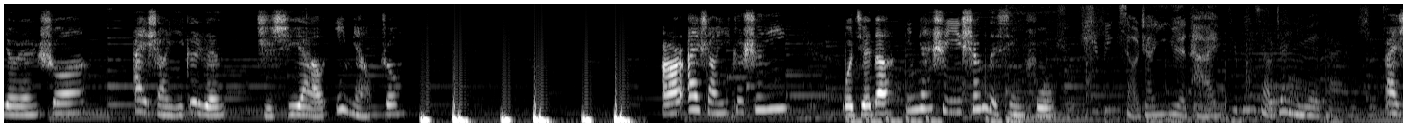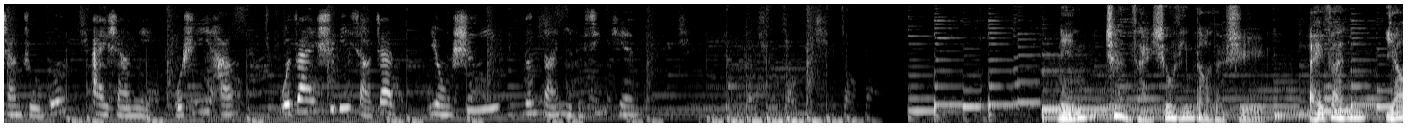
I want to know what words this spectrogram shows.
有人说，爱上一个人只需要一秒钟，而爱上一个声音，我觉得应该是一生的幸福。士兵小站音乐台，士兵小站音乐台，爱上主播，爱上你，我是一航，我在士兵小站用声音温暖你的心田。您正在收听到的是 FM 幺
